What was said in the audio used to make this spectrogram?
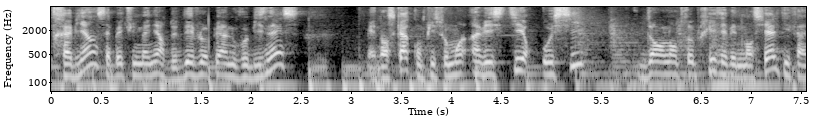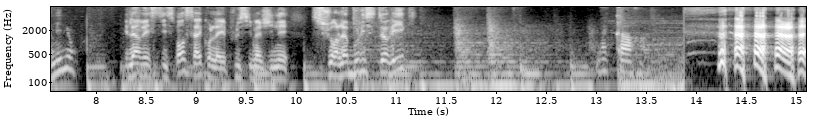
Très bien, ça peut être une manière de développer un nouveau business. Mais dans ce cas, qu'on puisse au moins investir aussi dans l'entreprise événementielle qui fait un million. Et l'investissement, c'est vrai qu'on l'avait plus imaginé sur la boulisterie d'accord.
